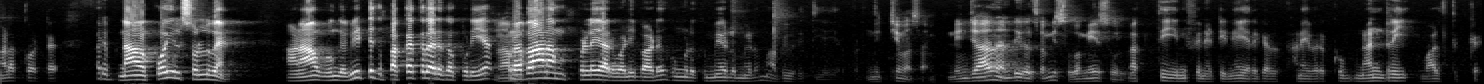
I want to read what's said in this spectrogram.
மலைக்கோட்டை மாதிரி நான் கோயில் சொல்லுவேன். ஆனா உங்க வீட்டுக்கு பக்கத்துல இருக்கக்கூடிய. பிரதான பிள்ளையார் வழிபாடு உங்களுக்கு மேலும் மேலும் அபிவிருத்தியை நிச்சயமா சாமி. நெஞ்சாத நன்றிகள் சாமி. சுகமே சொல் பக்தி இன்ஃபினிட்டி நேயர்கள் அனைவருக்கும் நன்றி வாழ்த்துக்கள்.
